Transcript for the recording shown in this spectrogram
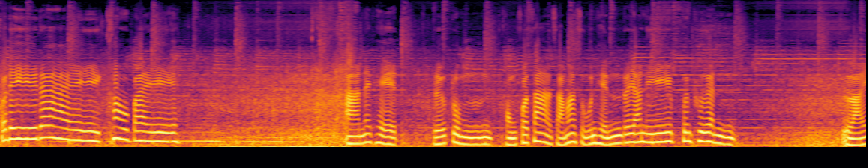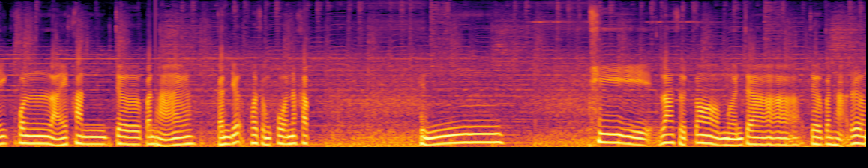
พอดีได้เข้าไป อ่านในเพจ หรือกลุ่มของฟอซ่าสามารถศูนย์เห็นระยะนี้เพื่อนๆ หลายคนหลายคันเจอปัญหากันเยอะพอสมควรนะครับ เห็นที่ล่าสุดก็เหมือนจะเจอปัญหาเรื่อง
